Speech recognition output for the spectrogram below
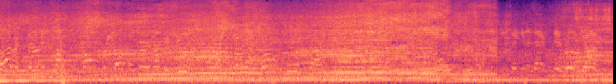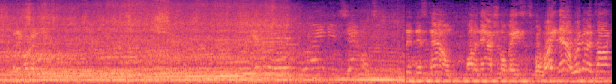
Robert found himself in concrete off of turn number two, right in front of that long fourth sign. He's making it back to pit road, John. I think we're gonna. Flag is out. In this town on a national basis, but right now we're gonna talk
